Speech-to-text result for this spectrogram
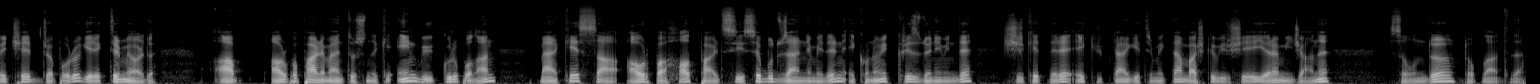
ve ÇED raporu gerektirmiyordu. Avrupa Parlamentosu'ndaki en büyük grup olan Merkez Sağ Avrupa Halk Partisi ise bu düzenlemelerin ekonomik kriz döneminde şirketlere ek yükler getirmekten başka bir şeye yaramayacağını savundu toplantıda.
